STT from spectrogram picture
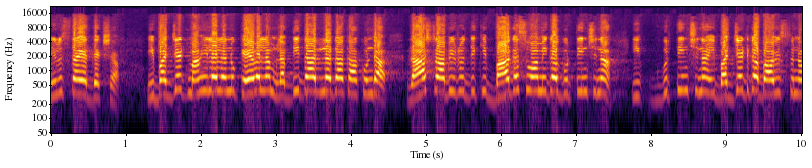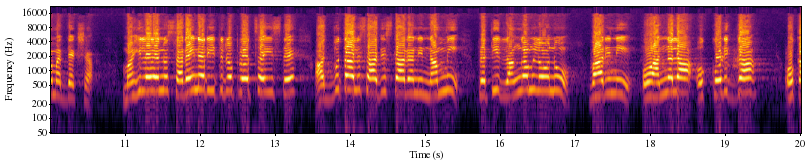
నిలుస్తాయి అధ్యక్ష. ఈ బడ్జెట్ మహిళలను కేవలం లబ్ధిదారులుగా కాకుండా రాష్ట్ర అభివృద్ధికి భాగస్వామిగా గుర్తించిన ఈ గుర్తించిన ఈ బడ్జెట్గా భావిస్తున్నాం అధ్యక్ష. మహిళలను సరైన రీతిలో ప్రోత్సహిస్తే అద్భుతాలు సాధిస్తారని నమ్మి ప్రతి రంగంలోనూ వారిని ఓ అన్నలా ఓ కొడుగ్గా ఒక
